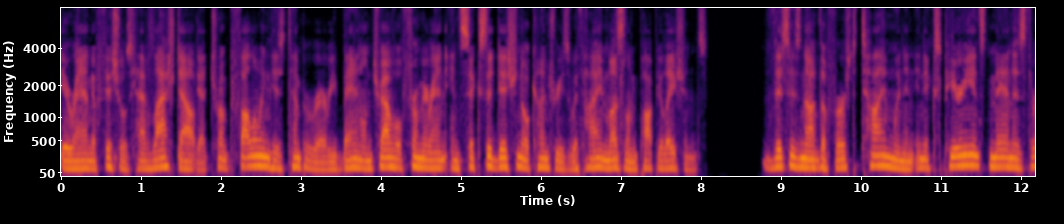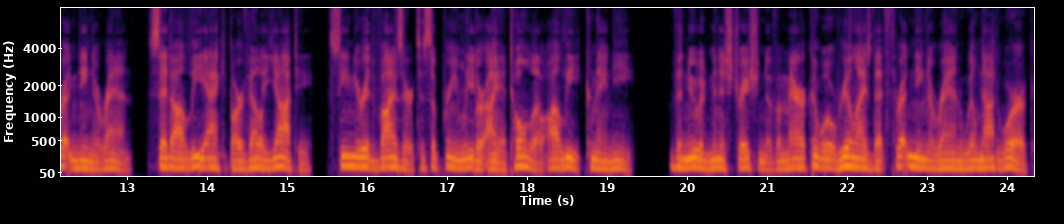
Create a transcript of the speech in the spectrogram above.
Iran officials have lashed out at Trump following his temporary ban on travel from Iran and six additional countries with high Muslim populations. This is not the first time when an inexperienced man is threatening Iran, said Ali Akbar Velayati, senior advisor to Supreme Leader Ayatollah Ali Khamenei. The new administration of America will realize that threatening Iran will not work,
